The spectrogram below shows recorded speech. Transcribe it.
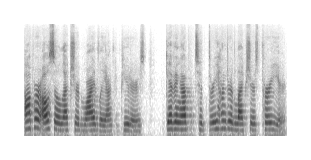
Hopper also lectured widely on computers, giving up to 300 lectures per year.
